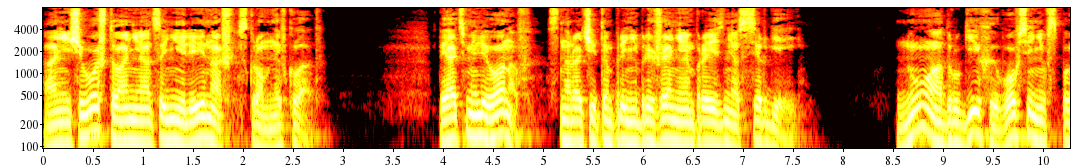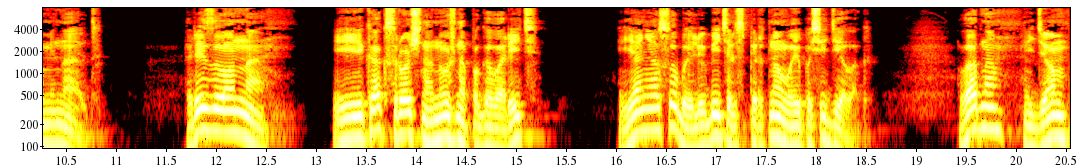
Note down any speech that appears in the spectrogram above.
«А ничего, что они оценили и наш скромный вклад». «Пять миллионов», – с нарочитым пренебрежением произнес Сергей. «Ну, а других и вовсе не вспоминают». «Резонно. И как срочно нужно поговорить?» «Я не особый любитель спиртного и посиделок». «Ладно, идем».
